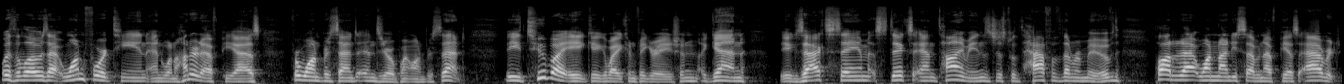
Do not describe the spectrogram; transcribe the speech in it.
with lows at 114 and 100 FPS for 1% and 0.1%. The 2x8GB configuration, again, the exact same sticks and timings, just with half of them removed, plotted at 197 FPS average.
